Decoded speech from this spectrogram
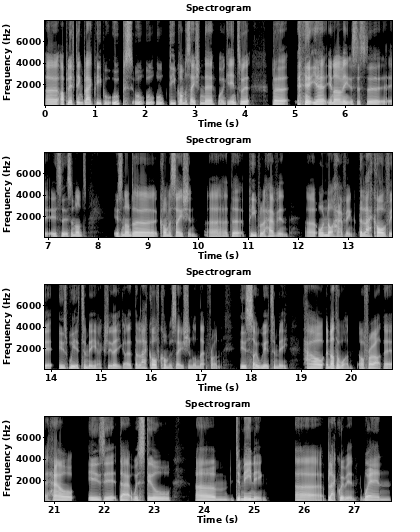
uh uplifting black people? Oops. Ooh, ooh, ooh. Deep conversation there. Won't get into it. But yeah, you know, what I mean, it's just a, it's a, it's an odd, it's an odd uh, conversation uh that people are having uh, or not having. The lack of it is weird to me, actually. There you go. The lack of conversation on that front is so weird to me. How, another one I'll throw out there, how is it that we're still um, demeaning uh, black women when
